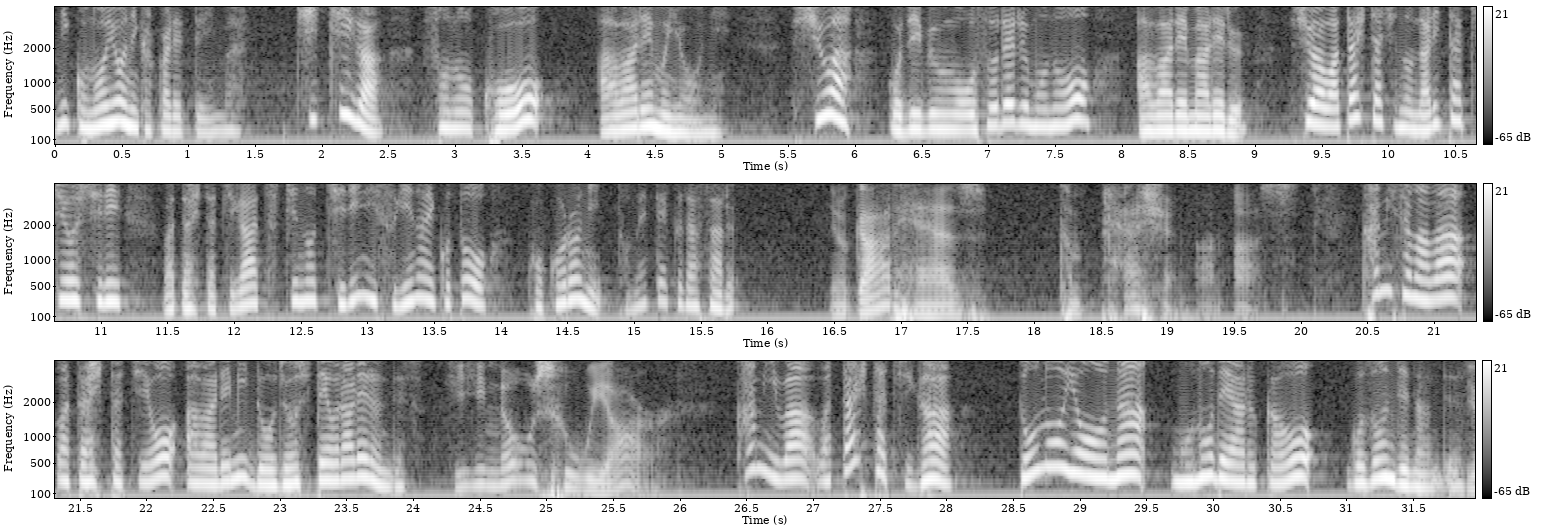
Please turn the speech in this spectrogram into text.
にこのように書かれています。父がその子を憐れむように、主はご自分を恐れる者を憐れまれる。主は私たちの成り立ちを知り、私たちが土の塵に過ぎないことを心に留めてくださる。神様は私たちを憐れみ同情しておられるんです。神は私たちがどのようなものであるかをご存知なんです。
